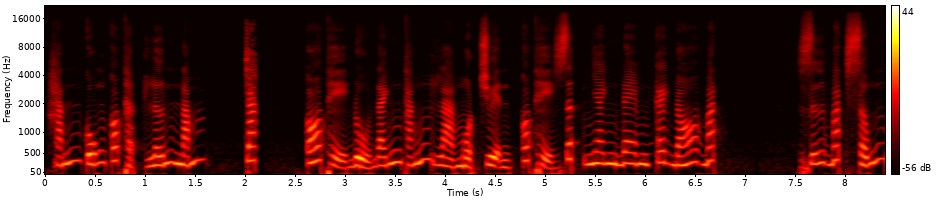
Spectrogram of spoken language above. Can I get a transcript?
hắn cũng có thật lớn nắm. Có thể đủ đánh thắng là một chuyện có thể rất nhanh đem cái đó bắt. Giữ bắt sống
